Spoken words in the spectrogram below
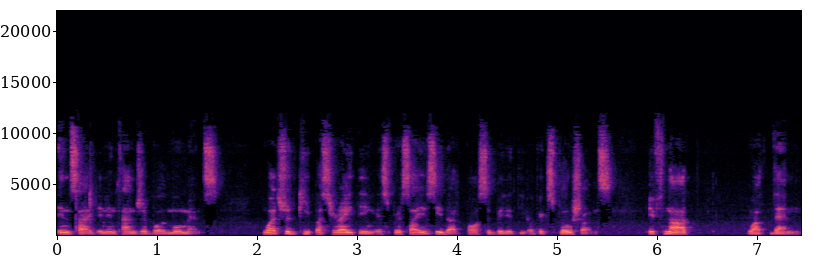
inside in intangible moments. What should keep us writing is precisely that possibility of explosions. If not, what then?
